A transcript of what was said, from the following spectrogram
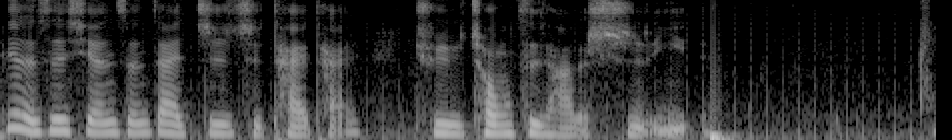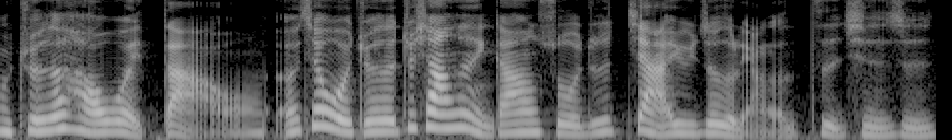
变成是先生在支持太太去冲刺他的事业。我觉得好伟大哦，而且我觉得就像是你刚刚说，就是驾驭这个两个字，其实是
